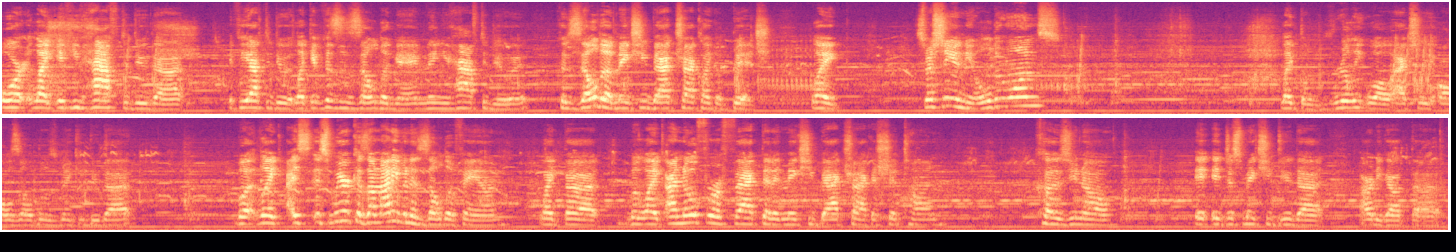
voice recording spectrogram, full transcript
Or, like, if you have to do that. If you have to do it. Like, if it's a Zelda game, then you have to do it. Because Zelda makes you backtrack like a bitch. Like, especially in the older ones. Like, the really... Well, actually, all Zeldas make you do that. But, like, it's, it's weird because I'm not even a Zelda fan like that. But, like, I know for a fact that it makes you backtrack a shit ton. Because, you know, it, it just makes you do that. I already got that.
